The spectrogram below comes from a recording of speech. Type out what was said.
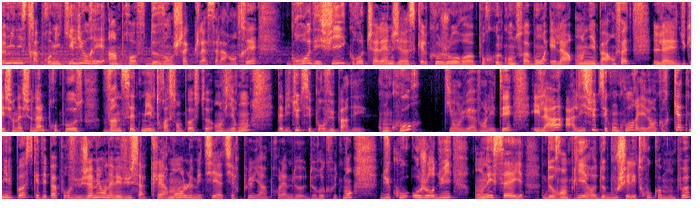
Le ministre a promis qu'il y aurait un prof devant chaque classe à la rentrée. Gros défi, gros challenge. Il reste quelques jours euh, pour que le compte soit bon. Et là, on n'y est pas. En fait, l'éducation nationale propose 27 300 postes environ. D'habitude, c'est pourvu par des concours qui ont lieu avant l'été. Et là, à l'issue de ces concours, il y avait encore 4000 postes qui n'étaient pas pourvus. Jamais on avait vu ça. Clairement, le métier attire plus. Il y a un problème de, recrutement. Du coup, aujourd'hui, on essaye de remplir, de boucher les trous comme on peut,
